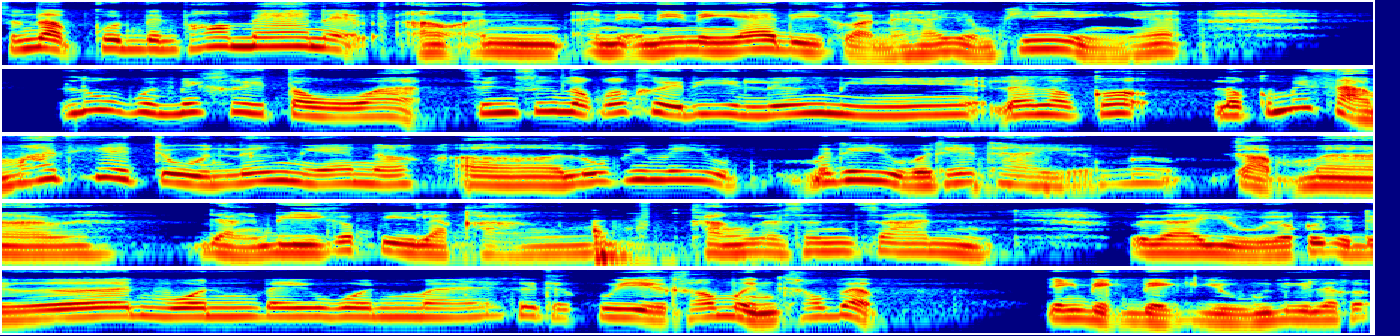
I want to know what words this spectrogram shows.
สำหรับคนเป็นพ่อแม่เนี่ยเอาอันอันอันนี้ในแง่ดีก่อนนะฮะอย่างพี่อย่างเงี้ยลูกมันไม่เคยโตอะ ซึ่งซึ่งเราก็เคยได้ยินเรื่องนี้ แล้วเราก็เราก็ไม่สามารถที่จะจูนเรื่องเนี้ยเนาะเออลูกพี่ไม่อยู่ไม่ได้อยู่ประเทศไทยก็กลับมาอย่างดีก็ปีละครั้ง ครั้งละสั้น ๆ เวลาอยู่เราก็จะเดินวนไปวนมา ก็จะคุยกับเขาเหมือนเขาแบบยังเด็กๆอยู่บางทีแล้วก็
